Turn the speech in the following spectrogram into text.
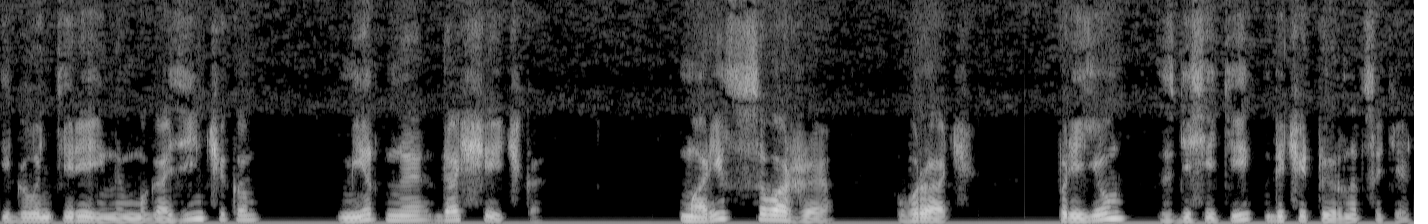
и галантерейным магазинчиком медная дощечка. Марис Саваже, врач. Прием с десяти до четырнадцати,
